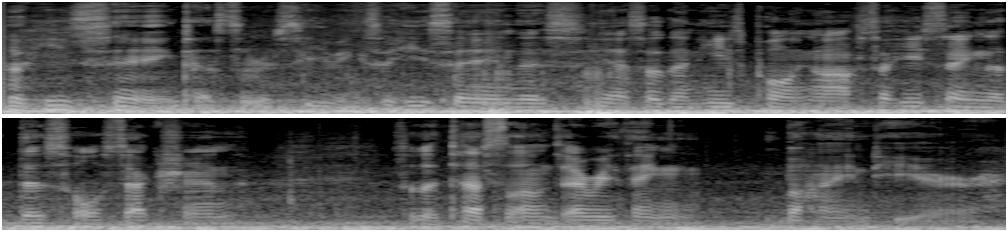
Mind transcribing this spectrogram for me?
So he's saying Tesla receiving. So he's saying this, yeah. So then he's pulling off. So he's saying that this whole section, so that Tesla owns everything behind here.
